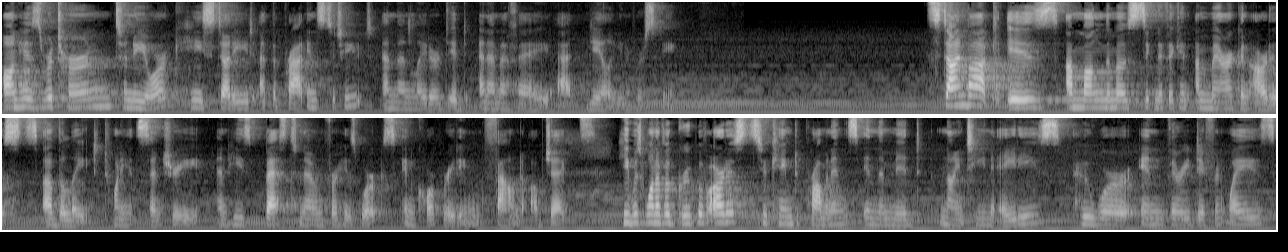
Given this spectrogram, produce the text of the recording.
On his return to New York, he studied at the Pratt Institute and then later did an MFA at Yale University. Steinbach is among the most significant American artists of the late 20th century, and he's best known for his works incorporating found objects. He was one of a group of artists who came to prominence in the mid-1980s, who were in very different ways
